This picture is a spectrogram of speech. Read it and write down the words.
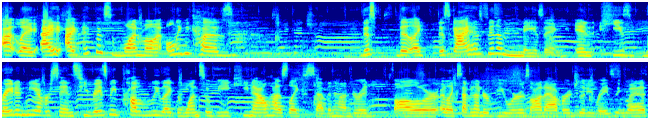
I like I I picked this one moment only because this that like this guy has been amazing and he's raided me ever since. He rates me probably like once a week. He now has like 700 follower or like 700 viewers on average that he rates me with,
